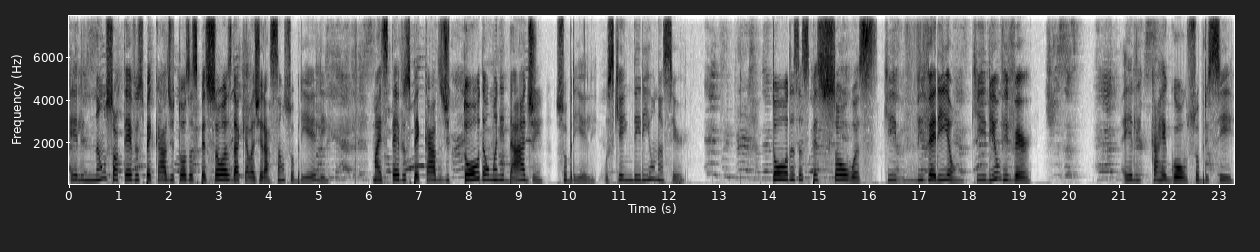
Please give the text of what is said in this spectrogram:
ele não só teve os pecados de todas as pessoas daquela geração sobre ele, mas teve os pecados de toda a humanidade sobre ele, os que ainda iriam nascer. Todas as pessoas que viveriam, que iriam viver, ele carregou sobre si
